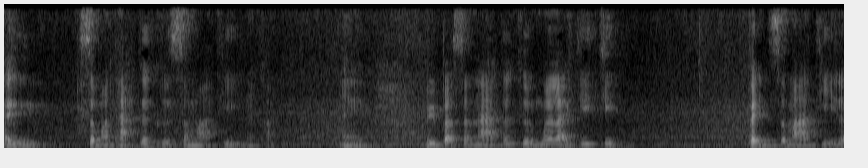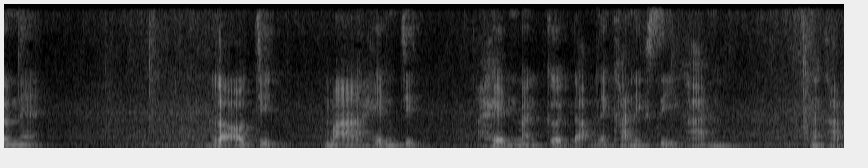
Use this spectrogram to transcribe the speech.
เออสมถะก็คือสมาธินะครับวิปัสสนาก็คือเมื่อไหร่ที่จิตเป็นสมาธิแล้วเนี่ย เราเอาจิตมาเห็นจิตเห็นมันเกิดดับในขันอีกสี่ขันนะครับ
